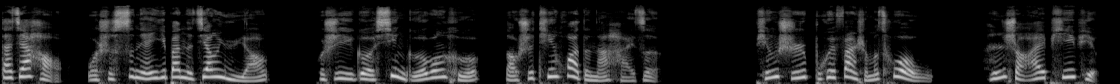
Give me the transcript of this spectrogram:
大家好，我是四年一班的江宇阳，我是一个性格温和、老实听话的男孩子，平时不会犯什么错误，很少挨批评，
